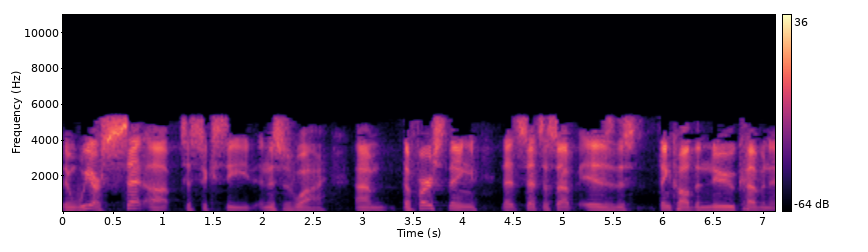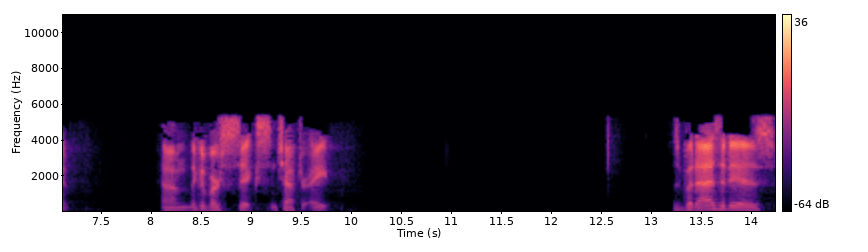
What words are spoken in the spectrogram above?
then we are set up to succeed. And this is why. Um, the first thing that sets us up is this thing called the new covenant. Um, look at verse 6 in chapter 8 but as it is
